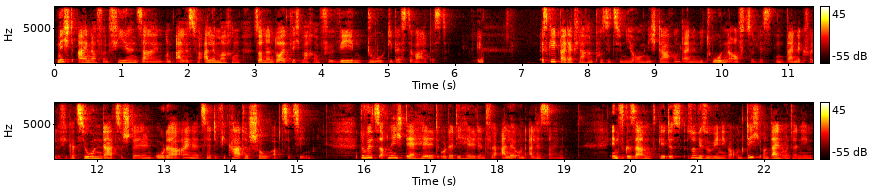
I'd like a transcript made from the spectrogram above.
Nicht einer von vielen sein und alles für alle machen, sondern deutlich machen, für wen du die beste Wahl bist. Es geht bei der klaren Positionierung nicht darum, deine Methoden aufzulisten, deine Qualifikationen darzustellen oder eine Zertifikate-Show abzuziehen. Du willst auch nicht der Held oder die Heldin für alle und alles sein. Insgesamt geht es sowieso weniger um dich und dein Unternehmen,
